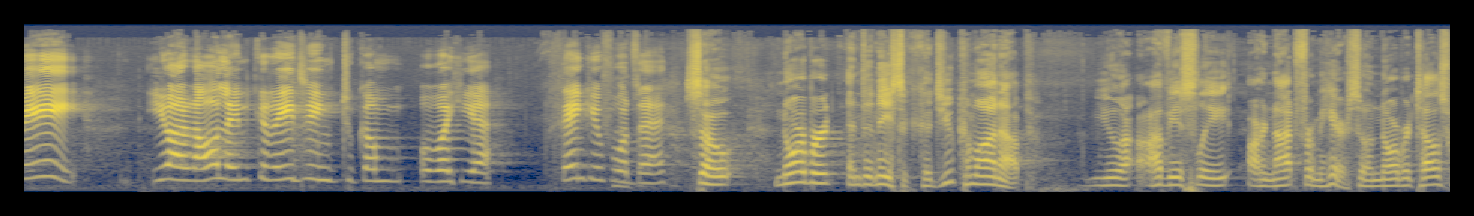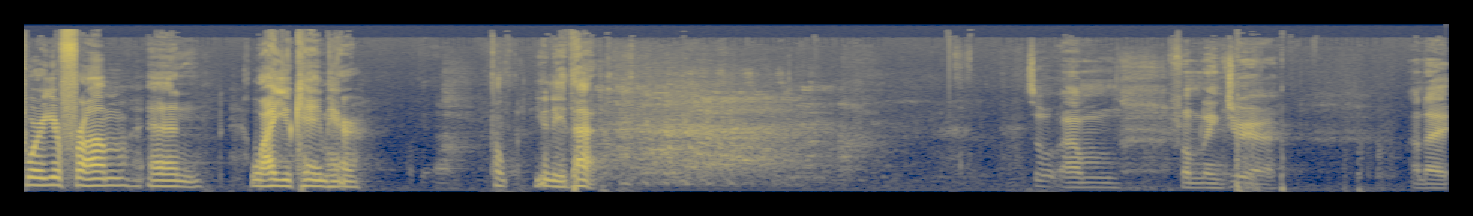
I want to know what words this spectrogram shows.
way you are all encouraging to come over here. Thank you for that. So, Norbert and Denise, could you come on up? You obviously are not from here. So, Norbert, tell us where you're from and why you came here. Oh, you need that. So I'm from Nigeria, and I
